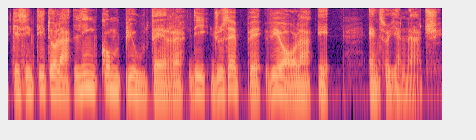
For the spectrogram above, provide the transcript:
che si intitola L'incomputer di Giuseppe Viola e Enzo Iannacci.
